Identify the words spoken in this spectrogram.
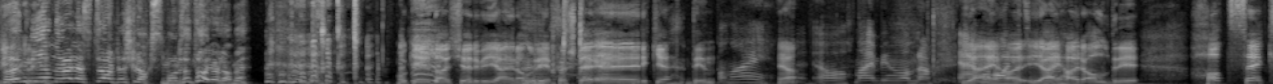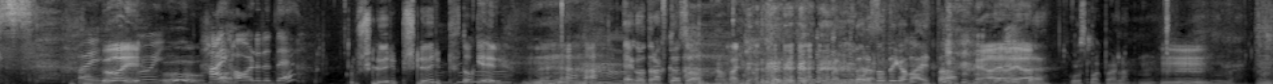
Hva Victor. mener? Jeg starter slagsmål, så tar øla mi! Ok, da kjører vi Jeg er aldri. Første Eh, Rikke. Din. Å nei. Ja. Å, nei, begynn med den andre. Jeg har, jeg har aldri hatt sex. Oi. Oi. Hei, har dere det? Slurp, slurp, dere. Mm. Jeg og drakk, altså. Bare sånn at jeg kan vite. Ja, ja, ja. God smak på ølet. Mm. Mm.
